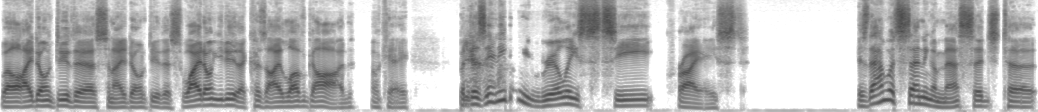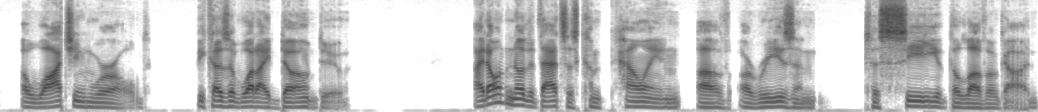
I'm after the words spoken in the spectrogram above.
well, I don't do this and I don't do this. Why don't you do that? Because I love God. Okay. But yeah. does anybody really see Christ? Is that what's sending a message to a watching world because of what I don't do? I don't know that that's as compelling of a reason to see the love of God.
